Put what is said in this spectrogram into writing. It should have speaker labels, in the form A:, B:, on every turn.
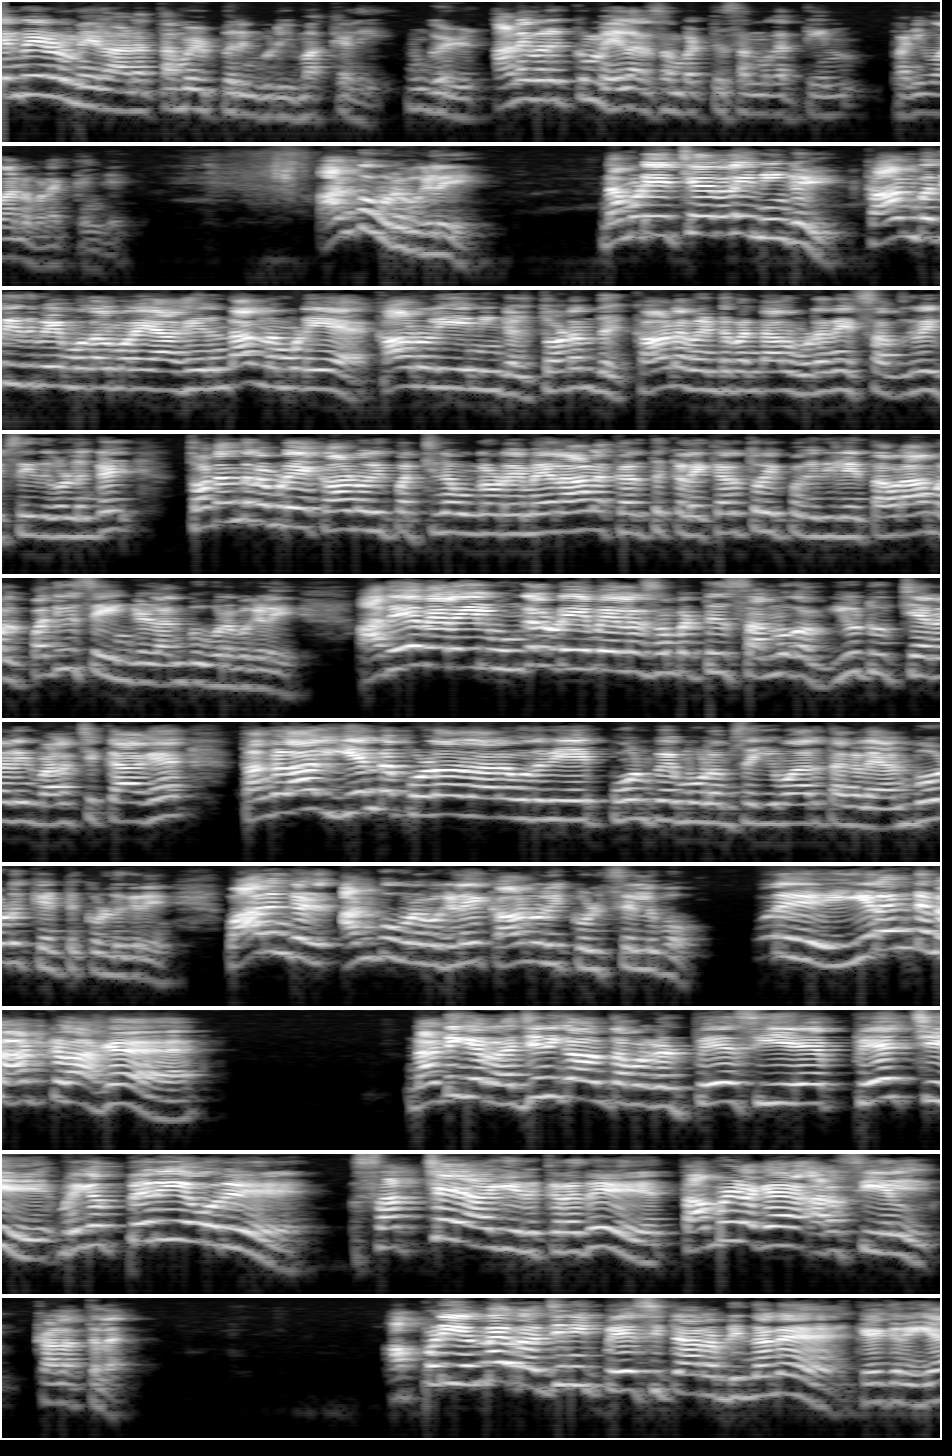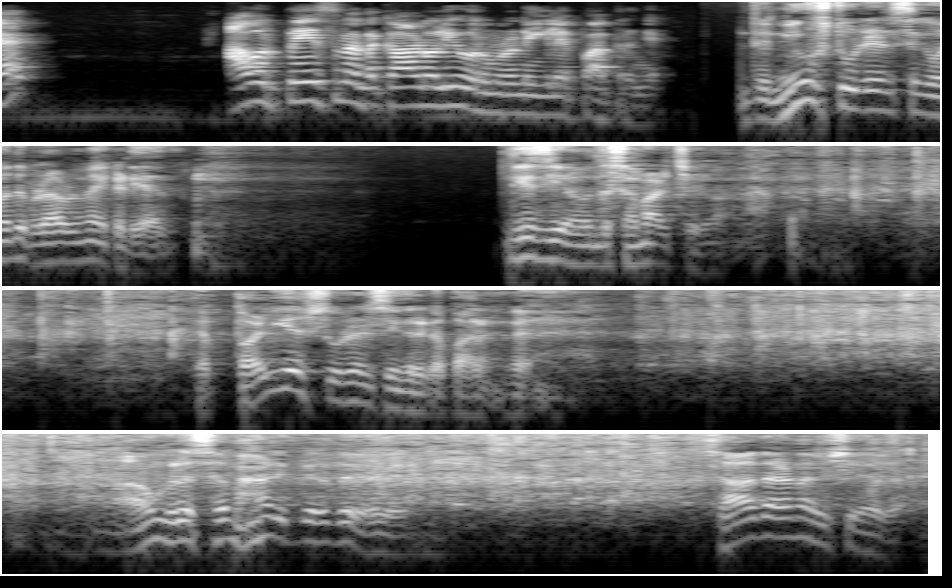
A: என்பதனும் மேலான தமிழ் பெருங்குடி மக்களே உங்கள் அனைவருக்கும் மேலரசம்பட்டு சமூகத்தின் பணிவான வணக்கங்கள். அன்பு உறவுகளே நம்முடைய சேனலை நீங்கள் காண்பது இதுவே முதல் முறையாக இருந்தால் நம்முடைய காணொளியை நீங்கள் தொடர்ந்து காண வேண்டுமென்றால் உடனே சப்ஸ்கிரைப் செய்து கொள்ளுங்கள். தொடர்ந்து நம்முடைய காணொளி பற்றின உங்களுடைய மேலான கருத்துக்களை கருத்துரை பகுதியிலே தவறாமல் பதிவு செய்யுங்கள் அன்பு உறவுகளே. அதே வேளையில் உங்களுடைய மேலரசம்பட்டு சண்முகம் யூடியூப் சேனலின் வளர்ச்சிக்காக தங்களால் இயன்ற பொருளாதார உதவியை போன்பே மூலம் செய்யுமாறு தங்களை அன்போடு கேட்டுக்கொள்ளுகிறேன். வாருங்கள் அன்பு உறவுகளே காணொலிக்குள் செல்லுவோம். ஒரு இரண்டு நாட்களாக நடிகர் ரஜினிகாந்த் அவர்கள் பேசிய பேச்சு மிகப்பெரிய ஒரு சர்ச்சையாகி இருக்கிறது தமிழக அரசியல் களத்தில். அப்படி என்ன ரஜினி பேசிட்டார் அப்படின்னு தானே கேக்குறீங்க? அவர் பேசின அந்த காணொலி ஒரு முறை நீங்களே பாத்துருங்க.
B: இந்த நியூ ஸ்டூடெண்ட்ஸுக்கு வந்து ப்ராப்ளமே கிடையாது. ஈஸியா வந்து சமாளிச்சிடுவாங்க இந்த பழைய ஸ்டூடெண்ட்ஸ்ங்க இருக்க பாருங்க. அவங்கள சமாளிக்கிறது சாதாரண விஷயம் தான்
